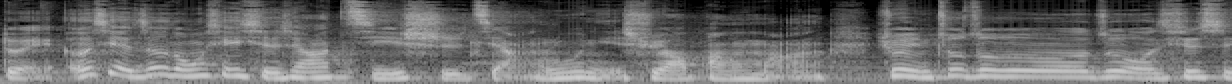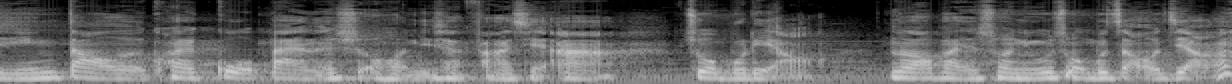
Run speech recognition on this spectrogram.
对，而且这个东西其实要及时讲。如果你需要帮忙，就你做做做做做，其实已经到了快过半的时候，你才发现啊，做不了。那老板说你为什么不早讲？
